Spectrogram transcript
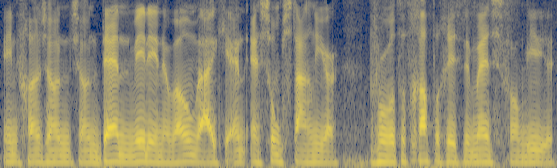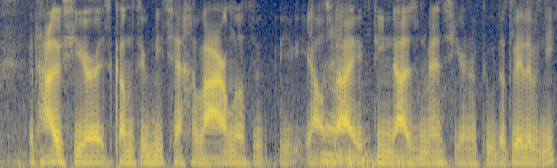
In gewoon zo'n zo'n den midden in een woonwijkje. En, en soms staan hier, bijvoorbeeld wat grappig is, de mensen van wie het huis hier is, kan natuurlijk niet zeggen waar, omdat ja, als Ja. wij 10.000 mensen hier naartoe, dat willen we niet.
